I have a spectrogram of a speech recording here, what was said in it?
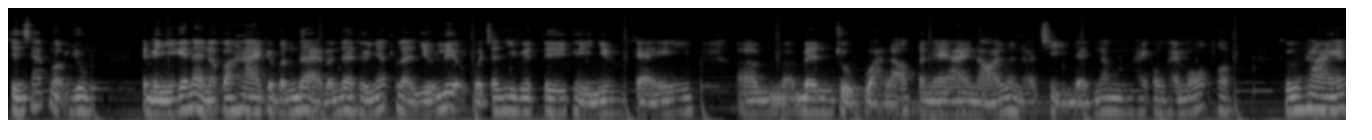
chính xác nội dung thì mình nghĩ cái này nó có hai cái vấn đề. Vấn đề thứ nhất là dữ liệu của ChatGPT thì như cái uh, bên chủ quản là OpenAI nói là nó chỉ đến năm 2021 thôi. Thứ hai á,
